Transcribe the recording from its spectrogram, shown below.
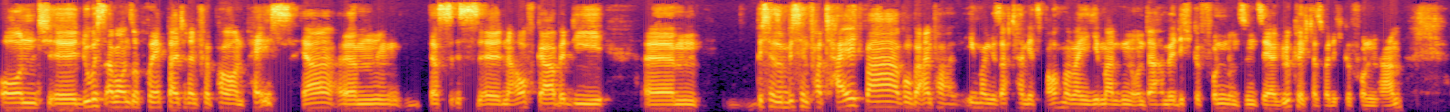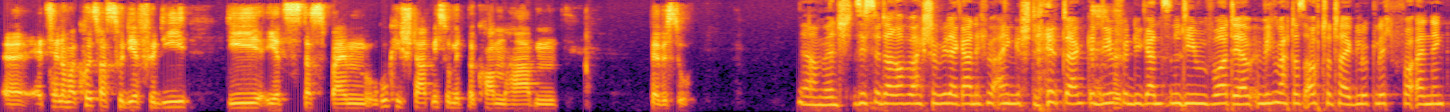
Und äh, du bist aber unsere Projektleiterin für Power and Pace. Ja, ähm, das ist äh, eine Aufgabe, die ähm, bisher so ein bisschen verteilt war, wo wir einfach irgendwann gesagt haben, jetzt brauchen wir mal jemanden und da haben wir dich gefunden und sind sehr glücklich, dass wir dich gefunden haben. Äh, erzähl noch mal kurz was zu dir für die, die jetzt das beim Rookie-Start nicht so mitbekommen haben. Wer bist du? Ja, Mensch, siehst du, darauf war ich schon wieder gar nicht mehr eingestellt. Danke dir für die ganzen lieben Worte. Ja, mich macht das auch total glücklich, vor allen Dingen,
